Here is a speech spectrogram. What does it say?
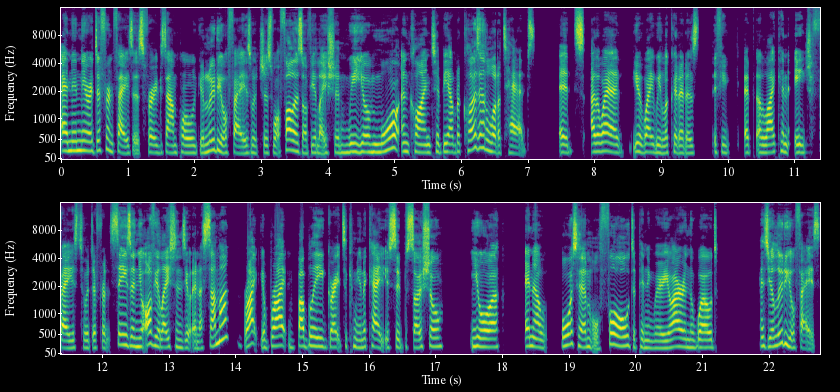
And then there are different phases. For example, your luteal phase, which is what follows ovulation, where you're more inclined to be able to close out a lot of tabs. It's uh, the way the way we look at it is if you liken each phase to a different season. Your ovulations, you're in a summer, right? You're bright, bubbly, great to communicate. You're super social. You're in a autumn or fall, depending where you are in the world is your luteal phase.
